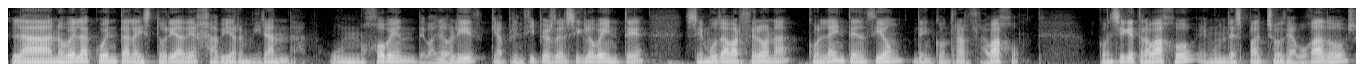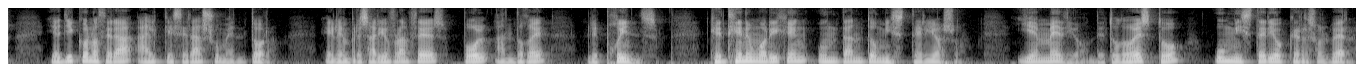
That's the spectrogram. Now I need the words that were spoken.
La novela cuenta la historia de Javier Miranda, un joven de Valladolid que a principios del siglo XX se muda a Barcelona con la intención de encontrar trabajo. Consigue trabajo en un despacho de abogados y allí conocerá al que será su mentor, el empresario francés Paul-André Le Prince, que tiene un origen un tanto misterioso. Y en medio de todo esto, un misterio que resolver,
